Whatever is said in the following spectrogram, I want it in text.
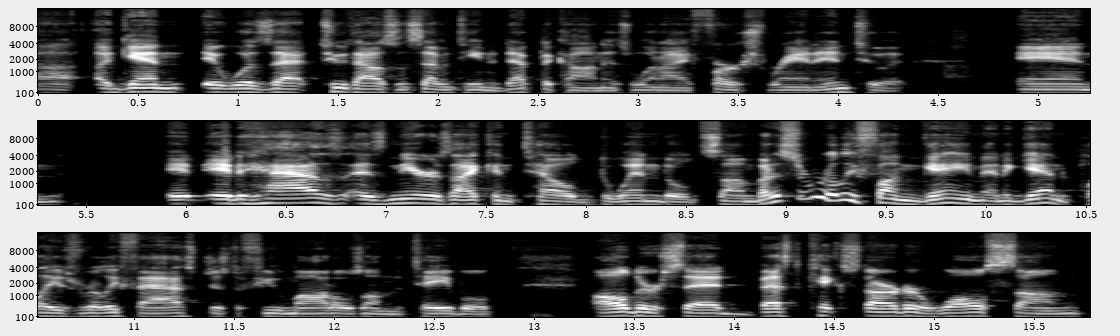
uh, again, it was that 2017 Adepticon is when I first ran into it, and it it has, as near as I can tell, dwindled some. But it's a really fun game, and again, it plays really fast. Just a few models on the table. Alder said best Kickstarter Wolsung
